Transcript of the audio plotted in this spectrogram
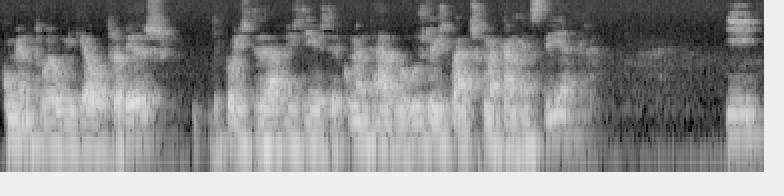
comento eu, Miguel, outra vez, depois de há dois dias ter comentado os dois debates que marcaram esse dia. E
